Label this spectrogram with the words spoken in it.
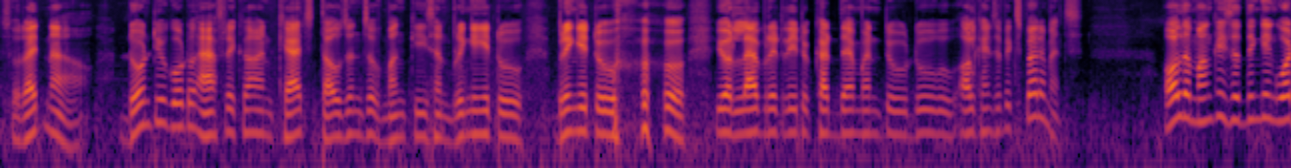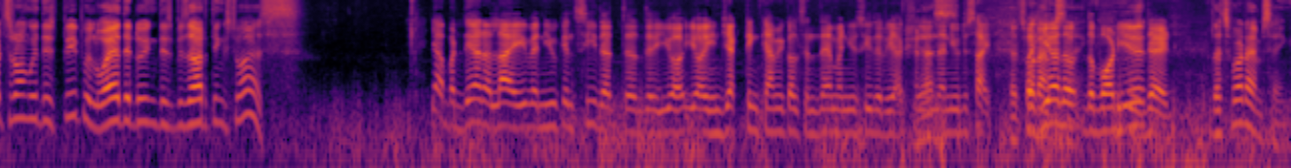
So right now, don't you go to Africa and catch thousands of monkeys and bringing it to… bring it to your laboratory to cut them and to do all kinds of experiments. All the monkeys are thinking, what's wrong with these people? Why are they doing these bizarre things to us? Yeah, but they are alive and you can see that uh, the, you're, you're injecting chemicals in them and you see the reaction and then you decide. That's but what here I'm the, saying. the body Here- is dead. That's what I'm saying,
